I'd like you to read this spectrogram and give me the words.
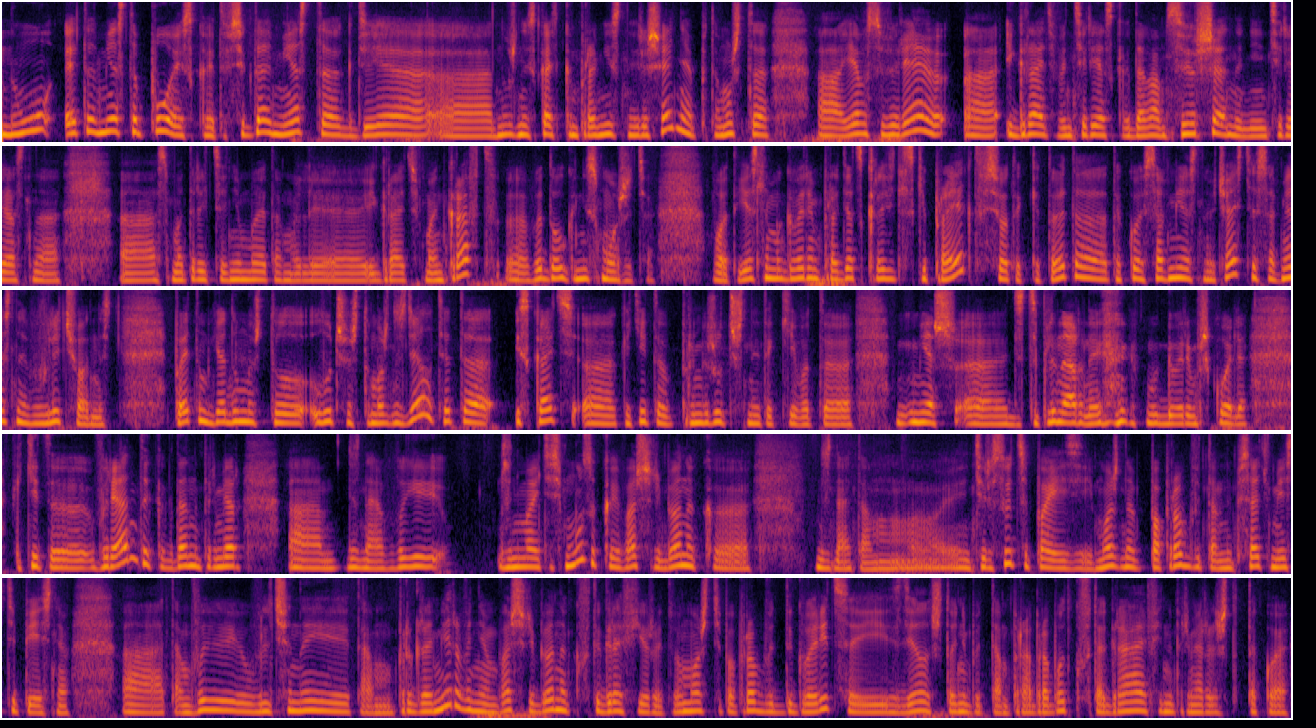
Ну, это место поиска. Это всегда место, где э, нужно искать компромиссные решения, потому что, э, я вас уверяю, э, играть в интерес, когда вам совершенно неинтересно э, смотреть аниме там, или играть в Майнкрафт, э, вы долго не сможете. Вот. Если мы говорим про детско-родительский проект все таки то это такое совместное участие, совместная вовлеченность. Поэтому я думаю, что лучшее, что можно сделать, это искать э, какие-то промежуточные такие вот э, междисциплинарные, как мы говорим в школе, какие-то варианты варианты, когда, например, а, не знаю, вы занимаетесь музыкой, ваш ребенок, э, не знаю, там э, интересуется поэзией, можно попробовать там написать вместе песню. А, там вы увлечены там программированием, ваш ребенок фотографирует, вы можете попробовать договориться и сделать что-нибудь там про обработку фотографий, например, или что-то такое.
